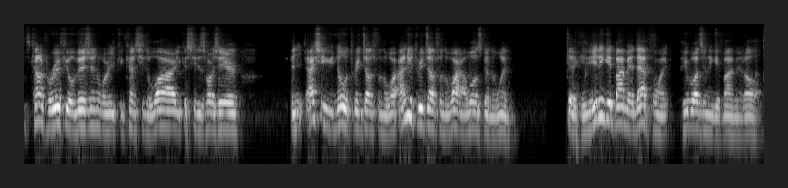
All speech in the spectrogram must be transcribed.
it's kind of peripheral vision where you can kind of see the wire, you can see this horse here, and actually you know three jumps from the wire. I knew three jumps from the wire, I was going to win. Yeah, he didn't get by me at that point. He wasn't going to get by me at all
